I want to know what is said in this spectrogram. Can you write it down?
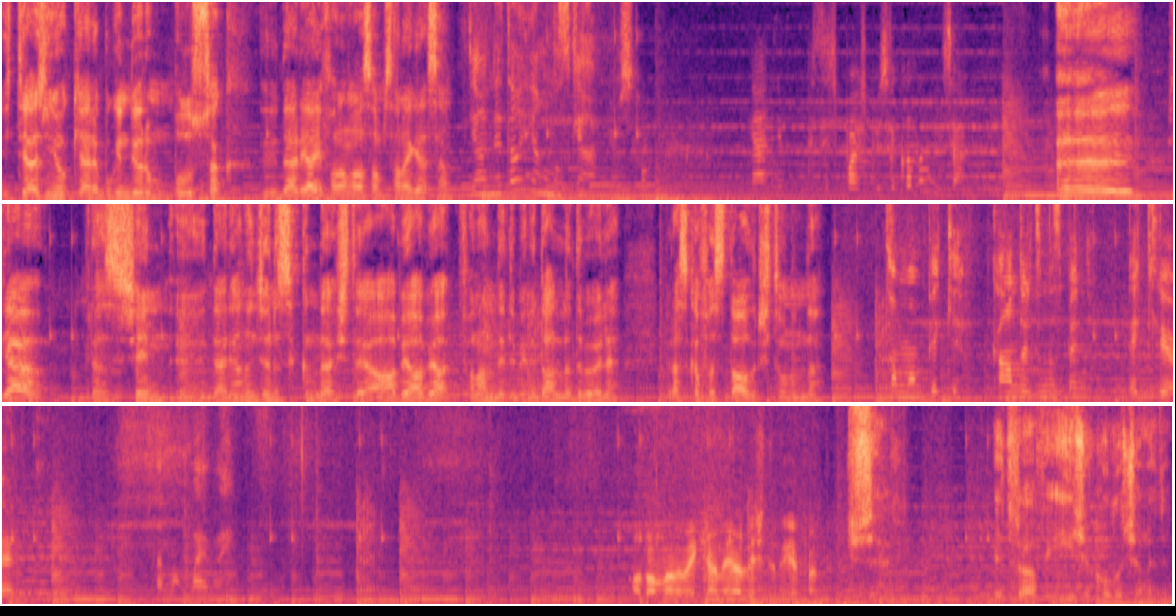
İhtiyacın yok yani. Bugün diyorum buluşsak, e, Derya'yı falan alsam sana gelsem. Ya neden yalnız gelmiyorsun? Yani biz hiç baş başa kalamayacak mıyız? Ee, ya biraz şeyin, e, Derya'nın canı sıkkın da işte. Abi abi falan dedi, beni darladı böyle. Biraz kafası dağılır işte onun da. Tamam peki. Kandırdınız beni. Bekliyorum. Tamam bay bay. Adamları mekana yerleştirdik efendim. Güzel. Etrafı iyice kolaçan edin.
